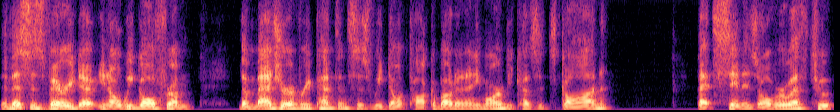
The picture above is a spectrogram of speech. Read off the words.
And this is very, you know, we go from the measure of repentance is we don't talk about it anymore because it's gone. That sin is over with. To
